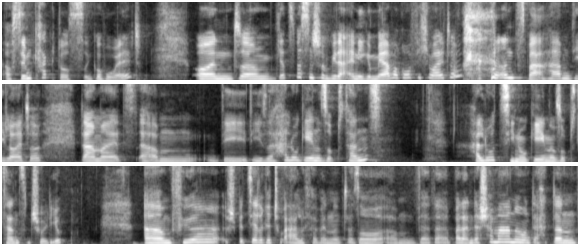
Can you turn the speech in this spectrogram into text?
aus dem Kaktus geholt. Und ähm, jetzt wissen schon wieder einige mehr, worauf ich wollte. Und zwar haben die Leute damals ähm, die, diese halogene Substanz, halluzinogene Substanz, Entschuldigung, ähm, für spezielle Rituale verwendet. Also ähm, da, da war dann der Schamane und der hat dann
